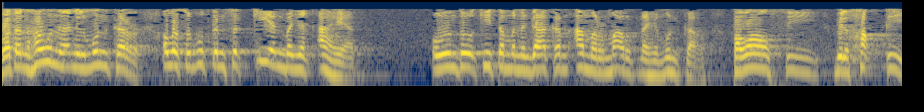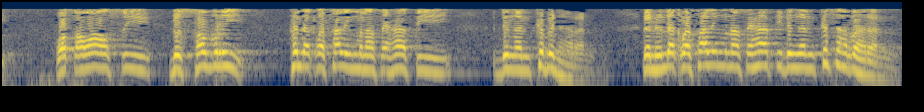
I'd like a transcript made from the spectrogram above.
wa tanhauna 'anil munkar. Allah sebutkan sekian banyak ayat untuk kita menegakkan amar ma'ruf nahi munkar. Tawasi bil haqqi wa tawasi bil sabri. Hendaklah saling menasehati dengan kebenaran dan hendaklah saling menasehati dengan kesabaran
